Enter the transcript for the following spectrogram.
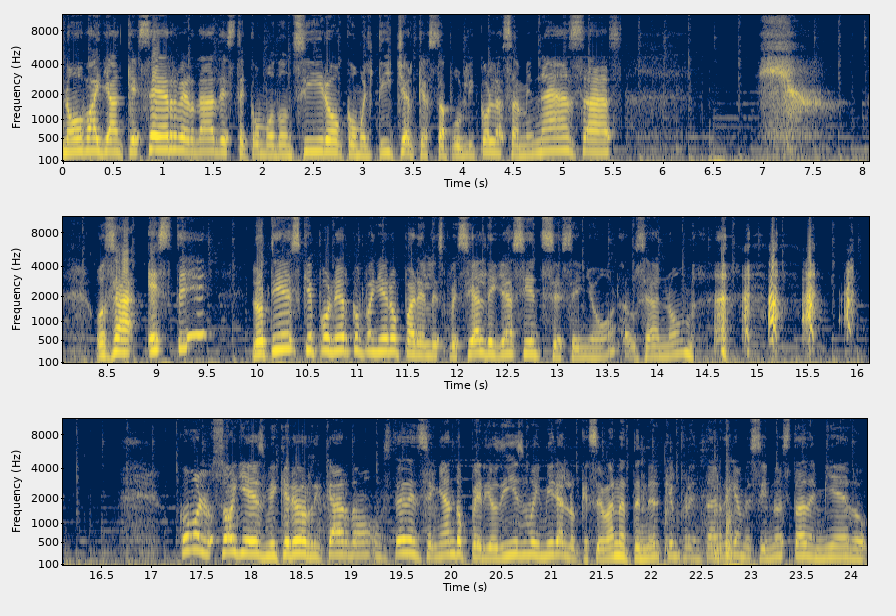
no vayan que ser, ¿verdad? Este como Don Ciro, como el teacher que hasta publicó las amenazas. O sea, este lo tienes que poner, compañero, para el especial de Ya siéntese, señora. O sea, no. ¿Cómo los oyes, mi querido Ricardo? Usted enseñando periodismo y mira lo que se van a tener que enfrentar. Dígame si no está de miedo.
